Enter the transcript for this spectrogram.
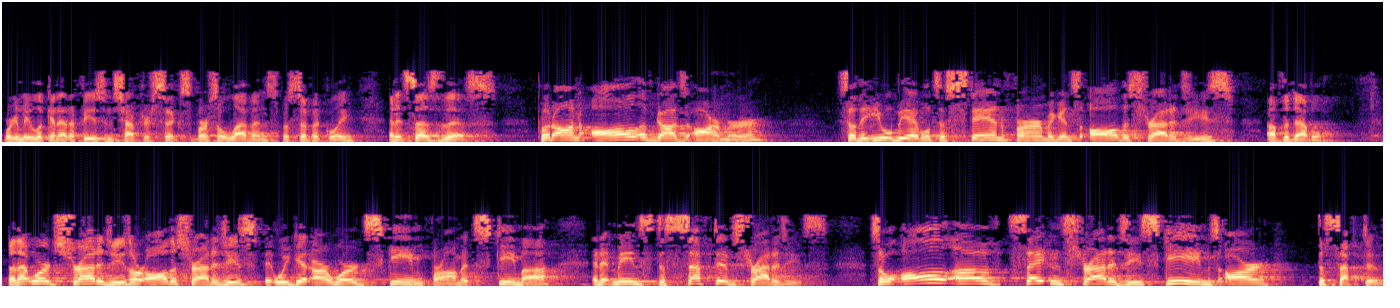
we're going to be looking at Ephesians chapter 6, verse 11 specifically. And it says this, Put on all of God's armor so that you will be able to stand firm against all the strategies of the devil. Now that word strategies are all the strategies we get our word scheme from. It's schema, and it means deceptive strategies. So all of Satan's strategies, schemes are deceptive.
